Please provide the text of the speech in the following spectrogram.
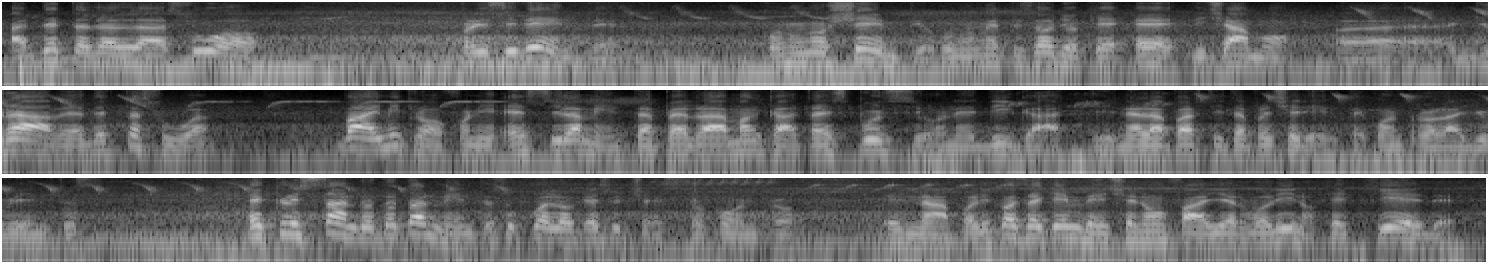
a detta del suo presidente, con uno scempio, con un episodio che è diciamo eh, grave a detta sua, va ai microfoni e si lamenta per la mancata espulsione di Gatti nella partita precedente contro la Juventus, eclissando totalmente su quello che è successo contro il Napoli, cosa che invece non fa Iervolino che chiede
